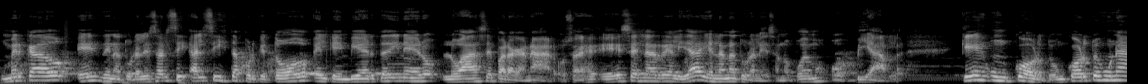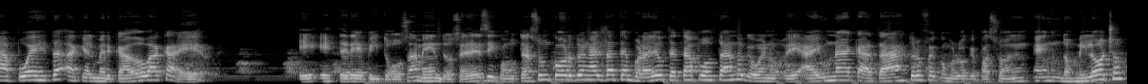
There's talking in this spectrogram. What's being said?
Un mercado es de naturaleza alcista porque todo el que invierte dinero lo hace para ganar. O sea, esa es la realidad y es la naturaleza, no podemos obviarla. ¿Qué es un corto? Un corto es una apuesta a que el mercado va a caer estrepitosamente. O sea, es decir, cuando usted hace un corto en altas temporales, usted está apostando que, bueno, eh, hay una catástrofe como lo que pasó en, en 2008,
